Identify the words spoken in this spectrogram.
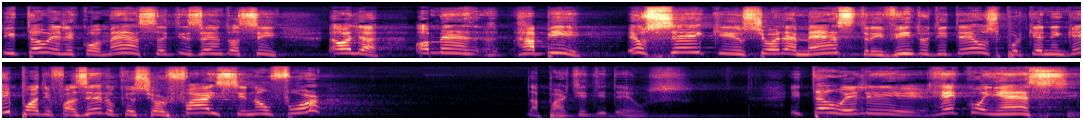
Então ele começa dizendo assim: "Olha, oh, Rabi, eu sei que o senhor é mestre vindo de Deus, porque ninguém pode fazer o que o senhor faz se não for da parte de Deus. Então ele reconhece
